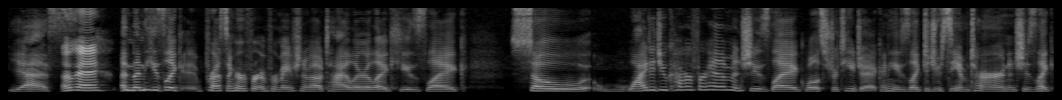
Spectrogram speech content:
Yes. okay, And then he's like pressing her for information about Tyler. Like he's like, "So why did you cover for him?" And she's like, "Well, it's strategic." And he's like, "Did you see him turn?" And she's like,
